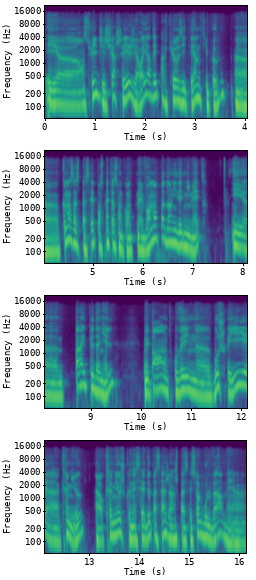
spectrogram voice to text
Et euh, ensuite, j'ai cherché, j'ai regardé par curiosité un petit peu euh, comment ça se passait pour se mettre à son compte, mais vraiment pas dans l'idée de m'y mettre. Et euh, pareil que Daniel, mes parents ont trouvé une euh, boucherie à Crémieux. Alors Crémieux, je connaissais deux passages, hein, je passais sur le boulevard, mais euh,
